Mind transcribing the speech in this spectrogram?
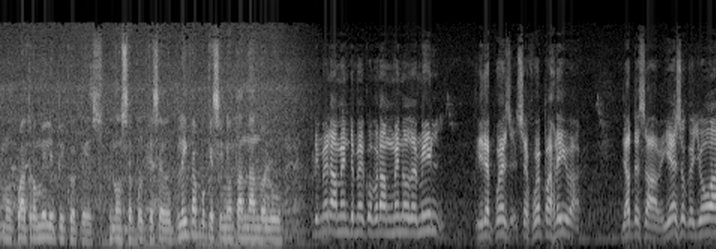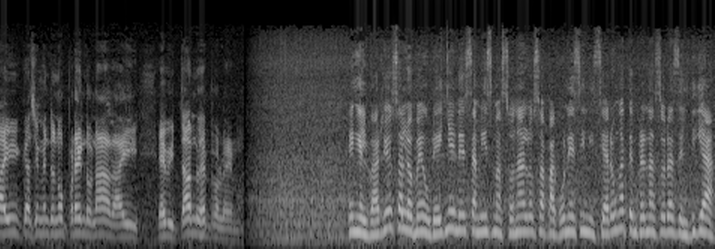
Como 4 mil y pico de pesos. No sé por qué se duplica, porque si no están dando luz primeramente me cobraron menos de mil y después se fue para arriba, ya te sabes. Y eso que yo ahí casi no prendo nada, ahí evitando ese problema. En el barrio Salomé Ureña, en esa misma zona, los apagones iniciaron a tempranas horas del día,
